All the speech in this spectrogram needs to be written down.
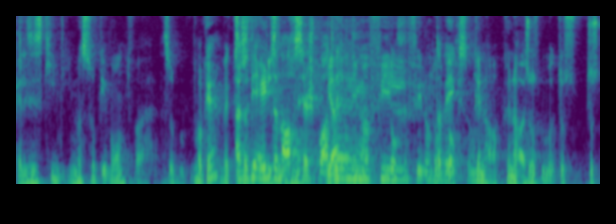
weil dieses Kind immer so gewohnt war. Also, okay. also die Eltern auch sehr sportlich ja, und immer viel, doch, viel unterwegs. Doch, genau, genau. Also das, das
